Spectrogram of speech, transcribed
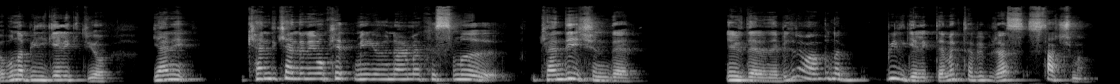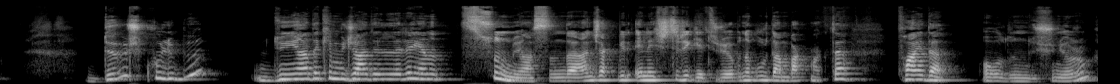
Ve buna bilgelik diyor. Yani kendi kendini yok etmeyi önerme kısmı kendi içinde irdelenebilir ama buna bilgelik demek tabii biraz saçma. Dövüş kulübü dünyadaki mücadelelere yanıt sunmuyor aslında ancak bir eleştiri getiriyor. Buna buradan bakmakta fayda olduğunu düşünüyorum.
